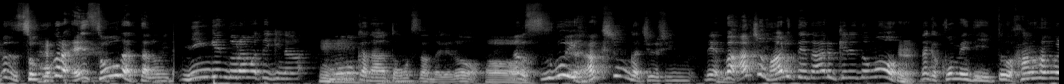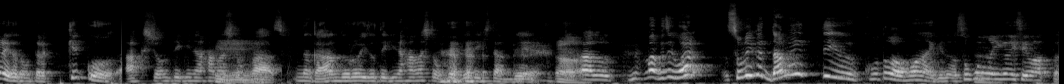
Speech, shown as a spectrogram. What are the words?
ど。まずそこからえそうだったのみたいな。人間ドラマ的なものかなと思ってたんだけど、なんかすごいアクションが中心で、まあアクションもある程度あるけれども、うん。なんかコメディと半々ぐらいかと思ったら結構アクション的な話とか、なんかアンドロイド的な話とかが出てきたんで、うん。あのまあ別にわそれがダメっていうことは思わないけど、そこの意外性はあった。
